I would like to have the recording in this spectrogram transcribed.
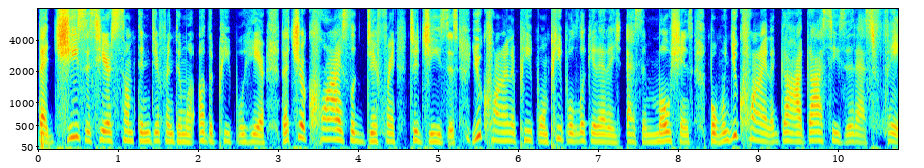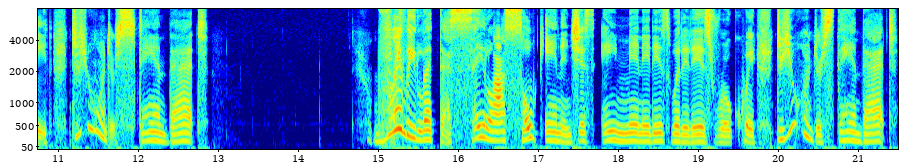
that Jesus hears something different than what other people hear? That your cries look different to Jesus. You crying to people and people look at it as emotions, but when you crying to God, God sees it as faith. Do you understand that? really let that Selah soak in and just amen. It is what it is, real quick. Do you understand that?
